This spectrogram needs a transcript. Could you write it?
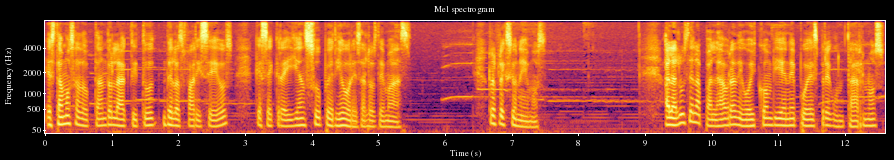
estamos adoptando la actitud de los fariseos que se creían superiores a los demás. Reflexionemos. A la luz de la palabra de hoy conviene pues preguntarnos,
